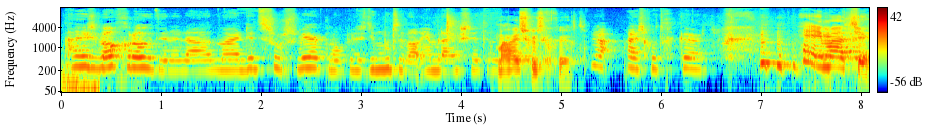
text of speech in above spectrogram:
Hij is wel groot inderdaad, maar dit is zo'n sfeerknop, dus die moeten wel in blijven zitten. Maar hij is goedgekeurd. Ja, hij is goed gekeurd. Hé hey, maatje.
